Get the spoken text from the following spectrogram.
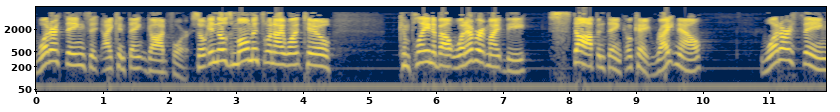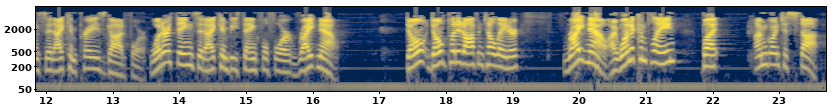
What are things that I can thank God for? So, in those moments when I want to complain about whatever it might be, stop and think, okay, right now, what are things that I can praise God for? What are things that I can be thankful for right now? Don't, don't put it off until later. Right now, I want to complain, but I'm going to stop.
